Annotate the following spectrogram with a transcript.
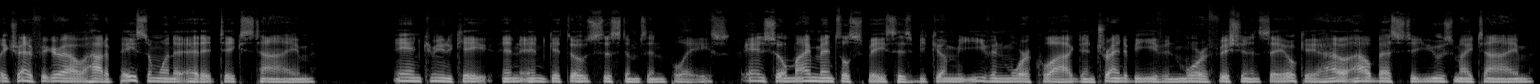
like trying to figure out how to pay someone to edit takes time and communicate and, and get those systems in place. And so my mental space has become even more clogged and trying to be even more efficient and say, okay, how, how best to use my time.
